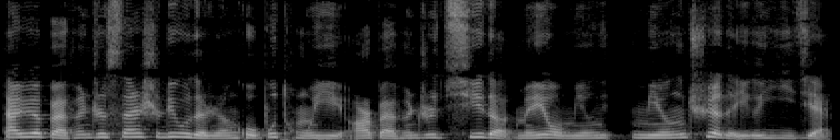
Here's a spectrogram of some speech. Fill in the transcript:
大约百分之三十六的人口不同意，而百分之七的没有明明确的一个意见。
